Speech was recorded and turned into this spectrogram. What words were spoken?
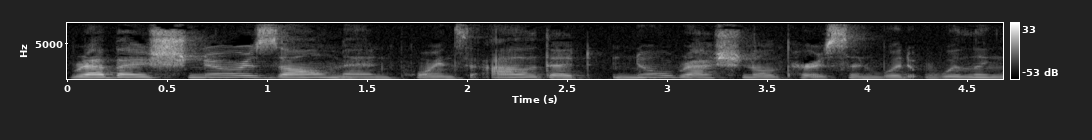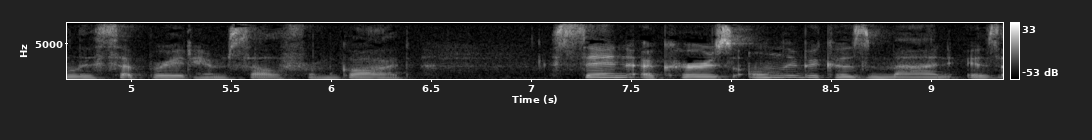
Rabbi Schneur Zalman points out that no rational person would willingly separate himself from God. Sin occurs only because man is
